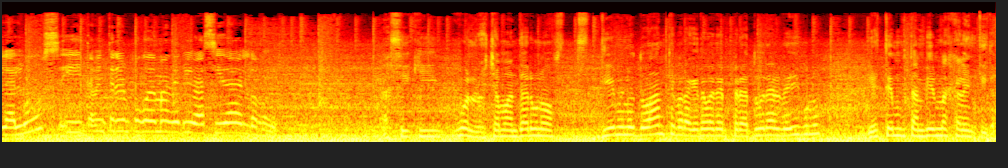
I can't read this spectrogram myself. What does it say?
la luz y también tener un poco de más de privacidad al dormir. Así que bueno, nos echamos a andar unos 10 minutos antes para que tome temperatura el vehículo y estemos también más calentitos.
